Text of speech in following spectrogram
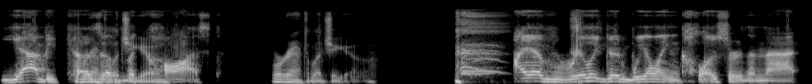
yeah, because of the cost. We're gonna have to let you go. I have really good wheeling closer than that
